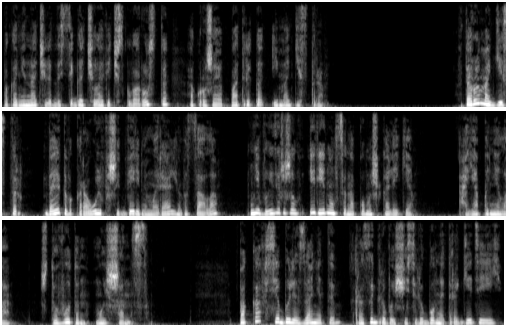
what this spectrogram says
пока не начали достигать человеческого роста, окружая Патрика и магистра. Второй магистр, до этого карауливший двери мемориального зала, не выдержал и ринулся на помощь коллеге. А я поняла, что вот он мой шанс. Пока все были заняты разыгрывающейся любовной трагедией,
